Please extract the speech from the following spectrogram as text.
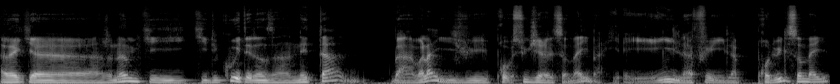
avec un jeune homme qui, qui, du coup, était dans un état ben voilà, il, lui suggérait le sommeil, ben, il, a fait, il a produit le sommeil.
